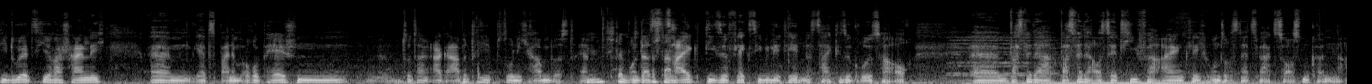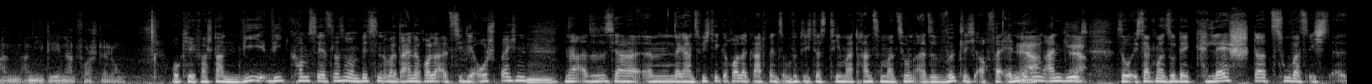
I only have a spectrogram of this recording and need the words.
die du jetzt hier wahrscheinlich ähm, jetzt bei einem europäischen sozusagen Agrarbetrieb so nicht haben wirst. Ja? Mhm, stimmt, und das verstanden. zeigt diese Flexibilität und das zeigt diese Größe auch, was wir da, was wir da aus der Tiefe eigentlich unseres Netzwerks sourcen können an, an Ideen, an Vorstellungen. Okay, verstanden. Wie, wie kommst du jetzt, lass uns mal ein bisschen über deine Rolle als CDO sprechen. Na, also es ist ja ähm, eine ganz wichtige Rolle, gerade wenn es um wirklich das Thema Transformation, also wirklich auch Veränderung Ja, angeht. ja. So, ich sag mal so der Clash dazu, was ich äh,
